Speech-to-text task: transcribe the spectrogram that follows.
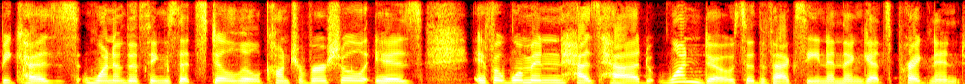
Because one of the things that's still a little controversial is if a woman has had one dose of the vaccine and then gets pregnant,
